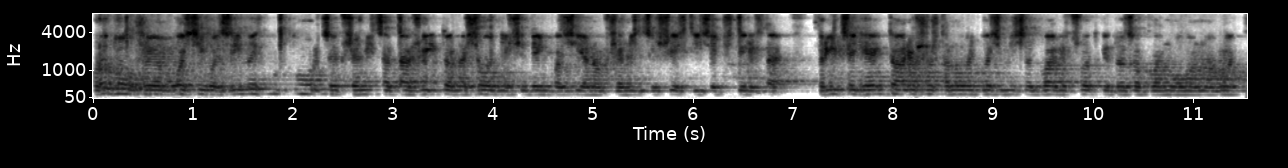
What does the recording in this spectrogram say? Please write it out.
Продовжуємо посів озимих культур. Це пшениця та жито. На сьогоднішній день посіяно пшениці 6430 гектарів, що становить 82% до запланованого,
